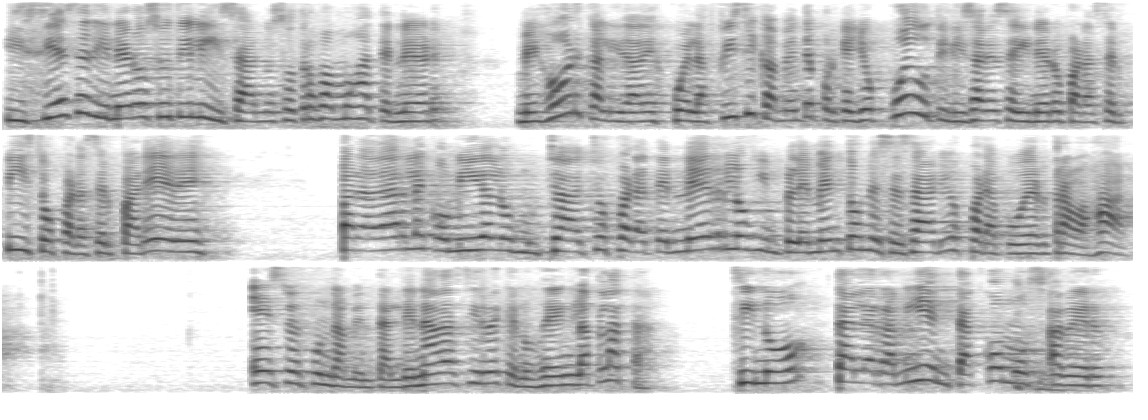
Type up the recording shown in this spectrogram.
Y si ese dinero se utiliza, nosotros vamos a tener mejor calidad de escuela físicamente, porque yo puedo utilizar ese dinero para hacer pisos, para hacer paredes, para darle comida a los muchachos, para tener los implementos necesarios para poder trabajar. Eso es fundamental. De nada sirve que nos den la plata, sino tal herramienta, cómo saber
